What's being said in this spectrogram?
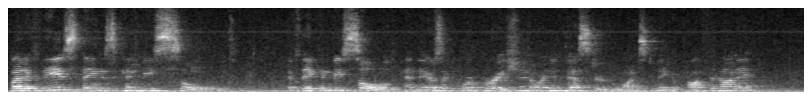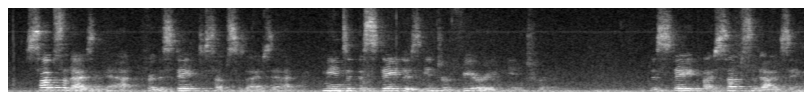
But if these things can be sold, if they can be sold and there's a corporation or an investor who wants to make a profit on it, subsidizing that, for the state to subsidize that, means that the state is interfering in trade. The state, by subsidizing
